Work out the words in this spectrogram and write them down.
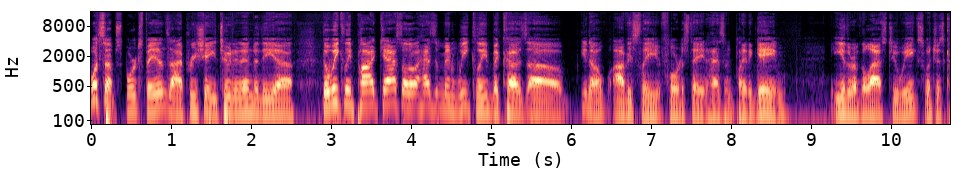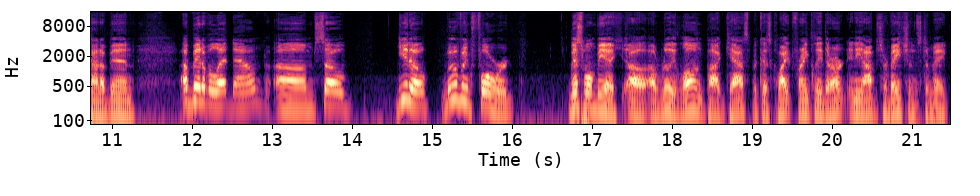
What's up, sports fans? I appreciate you tuning into the uh, the weekly podcast. Although it hasn't been weekly because uh, you know obviously Florida State hasn't played a game either of the last two weeks, which has kind of been a bit of a letdown. Um, so you know, moving forward, this won't be a, a, a really long podcast because, quite frankly, there aren't any observations to make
